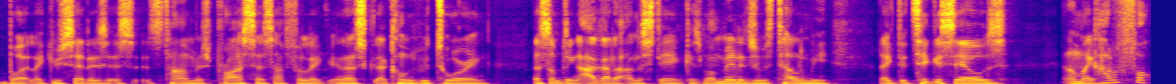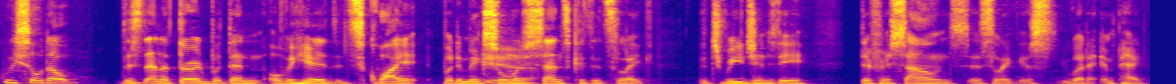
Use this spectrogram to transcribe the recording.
But like you said, it's it's, it's time, it's process. I feel like, and that's that comes with touring. That's something I gotta understand because my manager was telling me like the ticket sales, and I'm like, how the fuck we sold out this, that, and a third, but then over here it's quiet, but it makes so much sense because it's like it's regions, they different sounds. It's like it's you gotta impact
